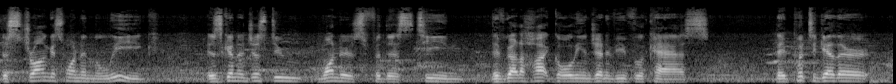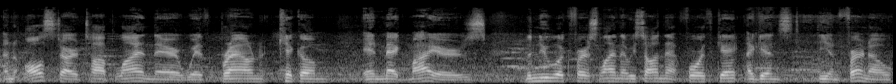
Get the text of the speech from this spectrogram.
the strongest one in the league, is going to just do wonders for this team They've got a hot goalie in Genevieve Lacasse. They put together an all-star top line there with Brown, Kickham, and Meg Myers, the new look first line that we saw in that fourth game against the Inferno.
